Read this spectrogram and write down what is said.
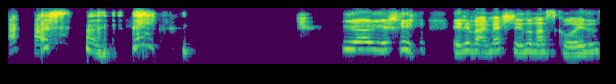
E aí ele, vai mexendo nas coisas.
